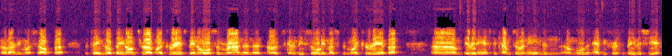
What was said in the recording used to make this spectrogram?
not only myself but the teams I've been on throughout my career. It's been an awesome run, and uh, it's going to be sorely missed in my career, but um, everything has to come to an end, and I'm more than happy for it to be this year.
